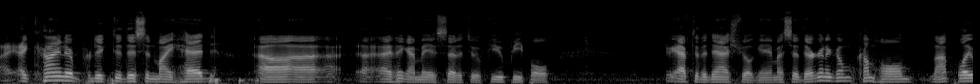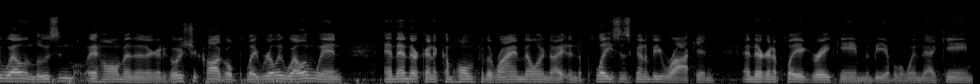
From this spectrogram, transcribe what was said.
I, I kind of predicted this in my head. Uh, I think I may have said it to a few people after the Nashville game. I said they're going to come come home, not play well and lose in, at home, and then they're going to go to Chicago, play really well and win, and then they're going to come home for the Ryan Miller night, and the place is going to be rocking, and they're going to play a great game and be able to win that game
